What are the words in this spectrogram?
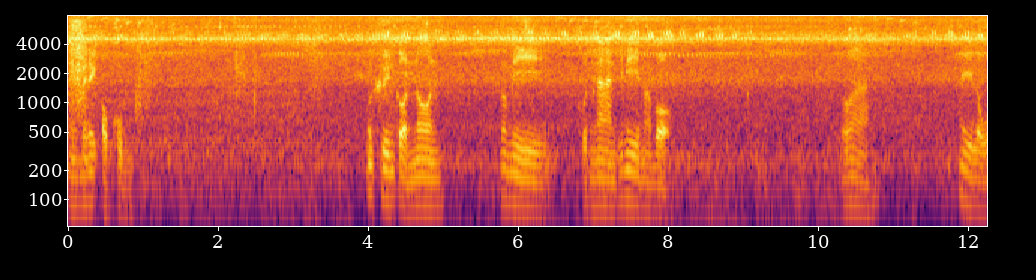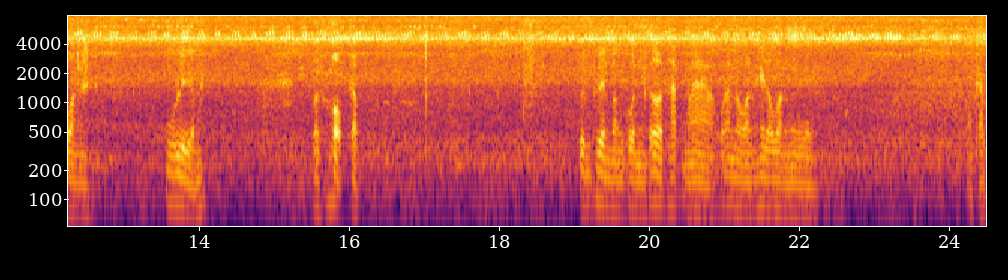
นี่ไม่ได้เอาคุม เมื่อคืนก่อนนอน ก็มีคนงานที่นี่มาบอกว่าให้ระวังงูเหลือมประกอบกับเพื่อนๆบางคนก็ทักมาว่านอนให้ระวังงูนะครับ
